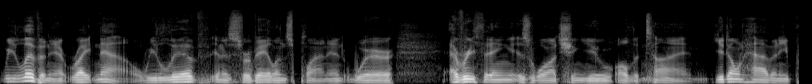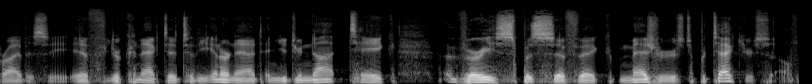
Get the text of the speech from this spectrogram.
we live in it right now. We live in a surveillance planet where everything is watching you all the time. You don't have any privacy if you're connected to the internet and you do not take very specific measures to protect yourself.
